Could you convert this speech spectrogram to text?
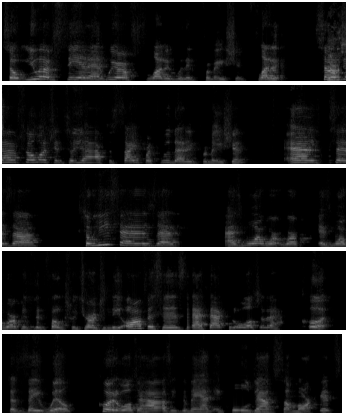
So you have CNN. We are flooded with information, flooded. So yes. you have so much, and so you have to cipher through that information. And it says, uh, so he says that as more work, work as more workers and folks return to the offices, that that could also that could doesn't say it will could alter housing demand and cool down some markets.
